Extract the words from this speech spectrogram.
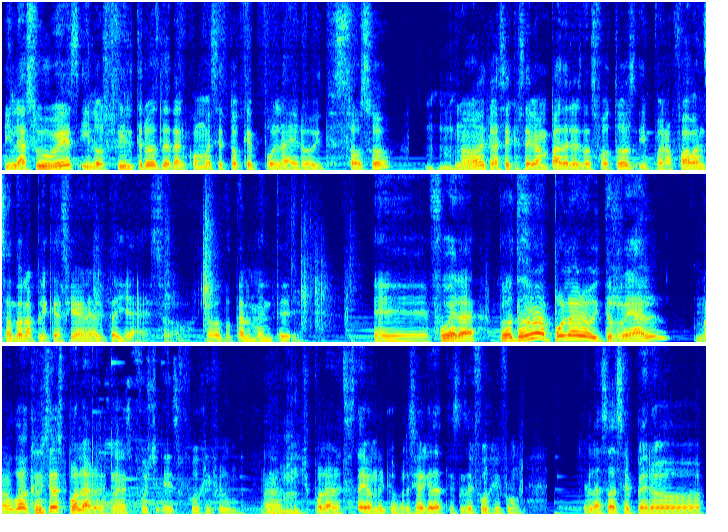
y la subes y los filtros le dan como ese toque Polaroid soso, ¿no? Que hace que se vean padres las fotos y bueno, fue avanzando la aplicación y ahorita ya eso quedó totalmente eh, fuera. Pero tener una Polaroid real, ¿no? Bueno, que ni siquiera es Polaroid, ¿no? Es, es Fujifilm, ¿no? Polaroid, está llevando el comercial gratis, es de Fujifilm las hace, pero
